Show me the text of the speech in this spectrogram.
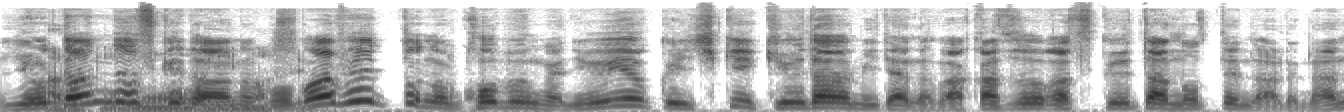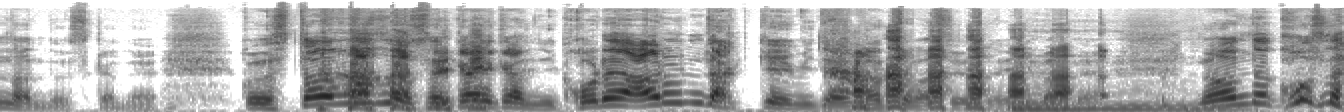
余談ですけど、あの、ボバフェットの古文がニューヨーク1997みたいな若造がスクーター乗ってんのあれ何なんですかね。これ、スター・ウォーズの世界観にこれあるんだっけみたいになってますよね、今ね。なんでこんな、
